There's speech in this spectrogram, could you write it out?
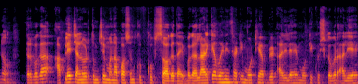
नो तर बघा आपल्या चॅनलवर तुमचे मनापासून खूप खूप स्वागत आहे. बघा लाडक्या बहिणींसाठी मोठी अपडेट आलेली आहे मोठी खुशखबर आली आहे.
